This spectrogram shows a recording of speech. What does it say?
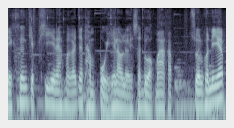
ในเครื่องเก็บขี้นะ มันก็จะทำปุ๋ยให้เราเลยสะดวกมากครับ ส่วนคนนี้ครับ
